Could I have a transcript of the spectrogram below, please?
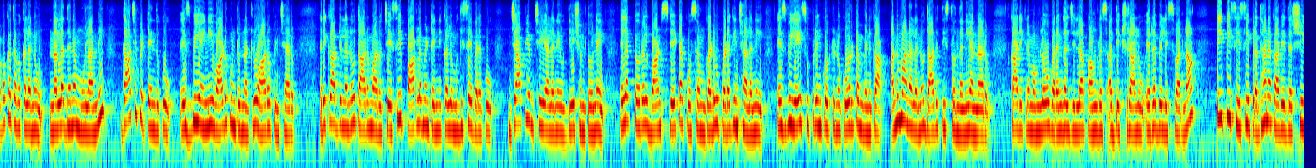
అవకతవకలను నల్లధనం మూలాన్ని దాచిపెట్టేందుకు ఎస్బీఐని వాడుకుంటున్నట్లు ఆరోపించారు. రికార్డులను తారుమారు చేసి పార్లమెంట్ ఎన్నికలు ముగిసే వరకు జాప్యం చేయాలనే ఉద్దేశంతోనే ఎలక్టోరల్ బాండ్స్ డేటా కోసం గడువు పొడిగించాలని ఎస్బీఐ సుప్రీంకోర్టును కోరటం వెనుక అనుమానాలను దారితీస్తోందని అన్నారు. కార్యక్రమంలో వరంగల్ జిల్లా కాంగ్రెస్ అధ్యక్షురాలు ఎర్రబెల్లి స్వర్ణ టీపీసీసీ ప్రధాన కార్యదర్శి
